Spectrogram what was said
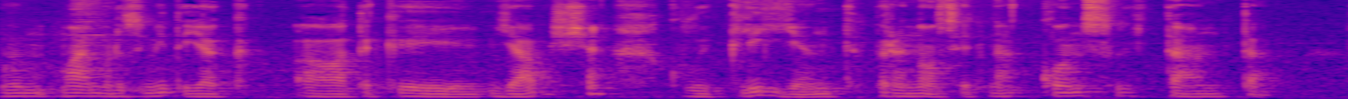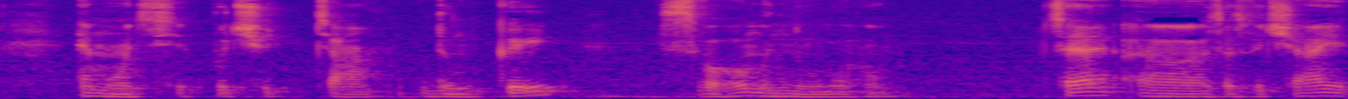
ми маємо розуміти як а, таке явище, коли клієнт переносить на консультанта емоції, почуття, думки свого минулого. Це е, зазвичай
